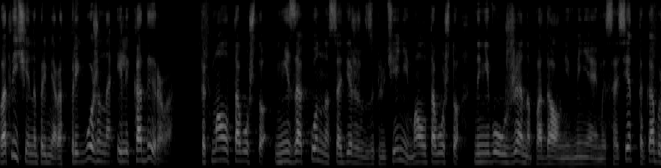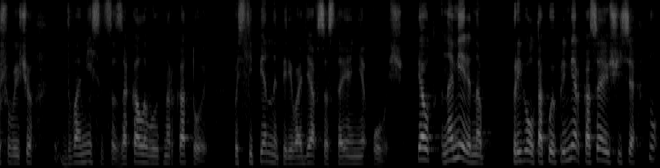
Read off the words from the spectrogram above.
В отличие, например, от Пригожина или Кадырова. Так мало того, что незаконно содержит в мало того, что на него уже нападал невменяемый сосед, так Абышева еще два месяца закалывают наркотой, постепенно переводя в состояние овоща. Я вот намеренно привел такой пример, касающийся ну,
